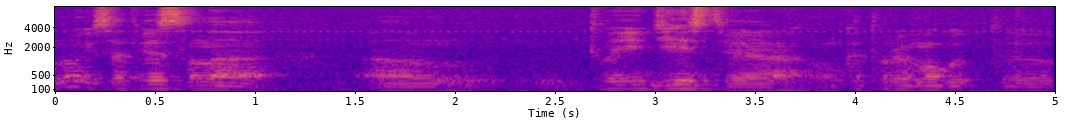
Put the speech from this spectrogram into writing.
Ну и, соответственно, эм, твои действия, которые могут э,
